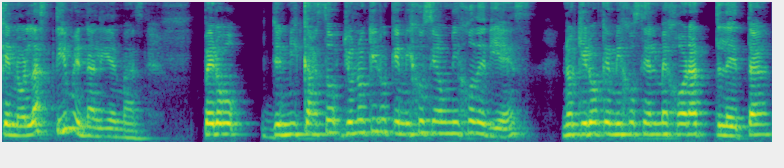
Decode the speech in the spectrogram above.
que no lastimen a alguien más. Pero en mi caso, yo no quiero que mi hijo sea un hijo de 10 no quiero que mi hijo sea el mejor atleta,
